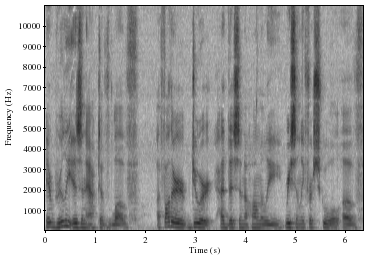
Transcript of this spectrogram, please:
it really is an act of love. A Father Dewar had this in a homily recently for school of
